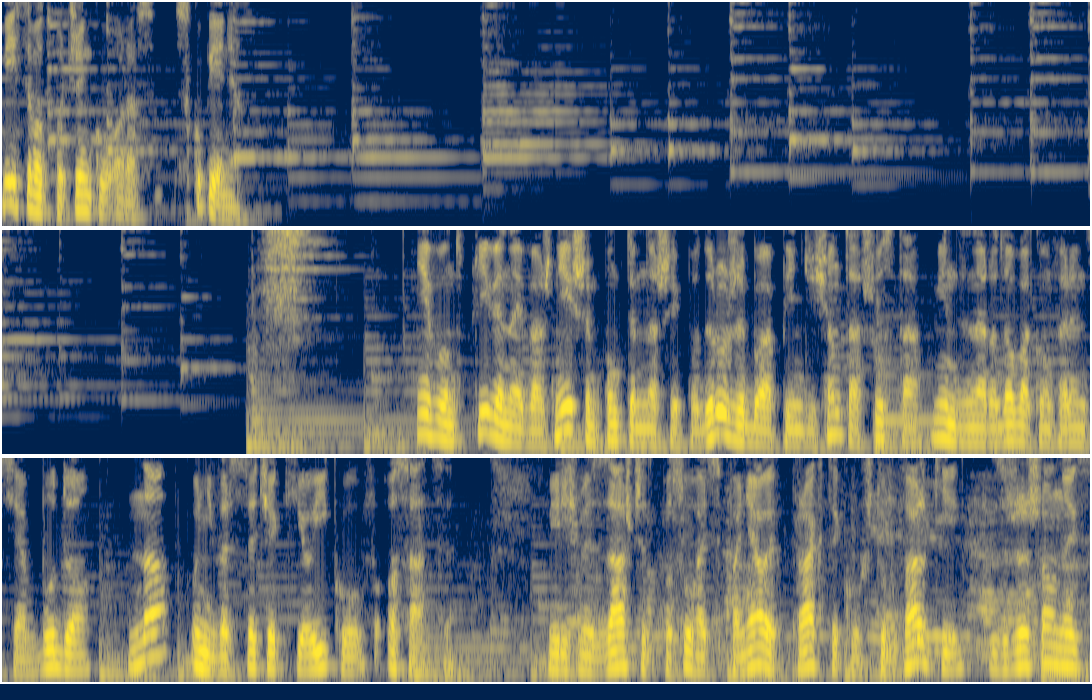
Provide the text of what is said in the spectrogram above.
miejscem odpoczynku oraz skupienia. Niewątpliwie najważniejszym punktem naszej podróży była 56. Międzynarodowa Konferencja Budo na Uniwersytecie Kyoiku w Osace. Mieliśmy zaszczyt posłuchać wspaniałych praktyków sztuk walki zrzeszonych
